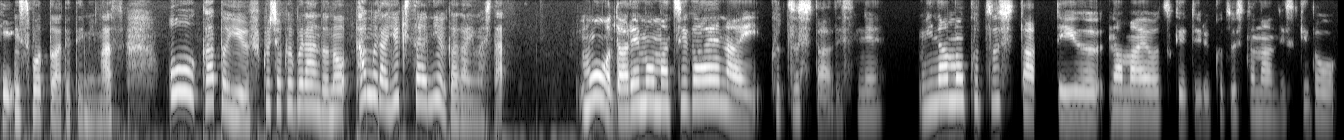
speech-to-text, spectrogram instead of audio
にスポットを当ててみます。オーカという服飾ブランドの田村由紀さんに伺いました。もう誰も間違えない靴下ですね。みなも靴下っていう名前をつけてる靴下なんですけど、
